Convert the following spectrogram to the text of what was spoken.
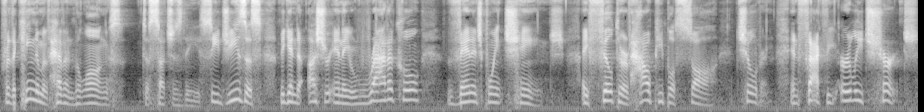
for the kingdom of heaven belongs to such as these. See, Jesus began to usher in a radical vantage point change, a filter of how people saw children. In fact, the early church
